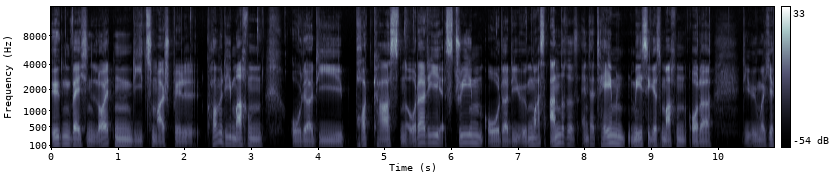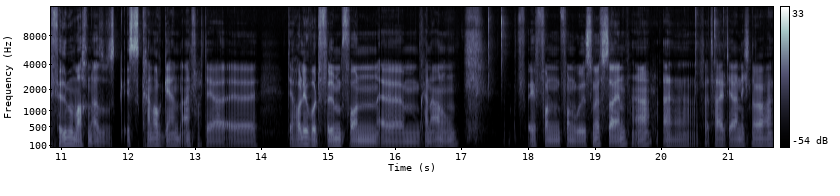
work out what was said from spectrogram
irgendwelchen Leuten, die zum Beispiel Comedy machen oder die podcasten oder die streamen oder die irgendwas anderes Entertainment-mäßiges machen oder die irgendwelche Filme machen. Also es, es kann auch gern einfach der, äh, der Hollywood-Film von, ähm, keine Ahnung, von, von Will Smith sein. Ja? Äh, verteilt ja nicht nur,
